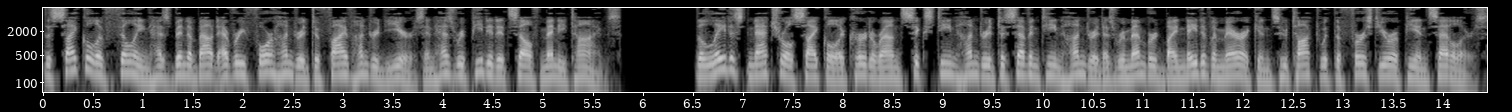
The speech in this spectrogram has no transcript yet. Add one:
The cycle of filling has been about every 400 to 500 years and has repeated itself many times. The latest natural cycle occurred around 1600 to 1700 as remembered by Native Americans who talked with the first European settlers.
